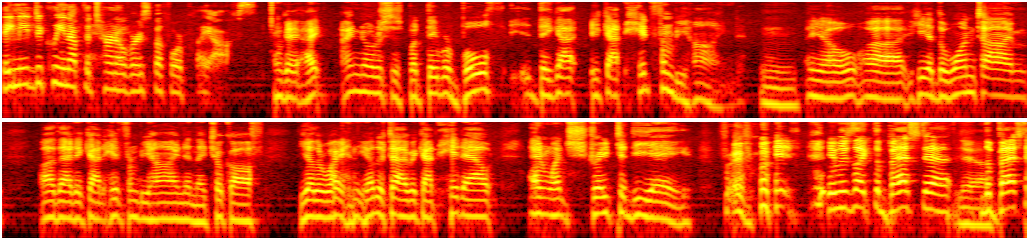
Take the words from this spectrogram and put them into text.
They need to clean up the turnovers before playoffs. Okay, I I noticed this, but they were both. They got it got hit from behind. Mm. You know, uh, he had the one time uh, that it got hit from behind and they took off the other way, and the other time it got hit out and went straight to Da. For it, it was like the best, uh, Yeah. the best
